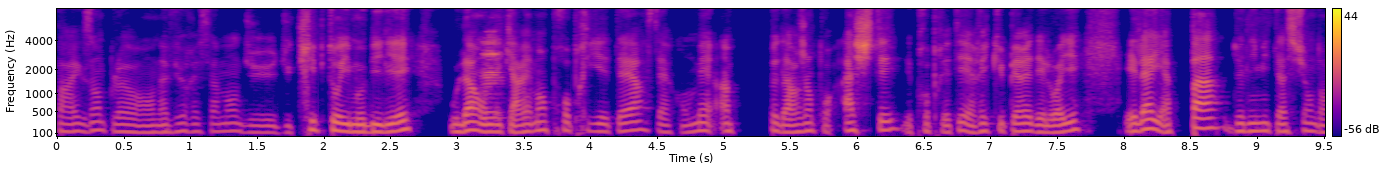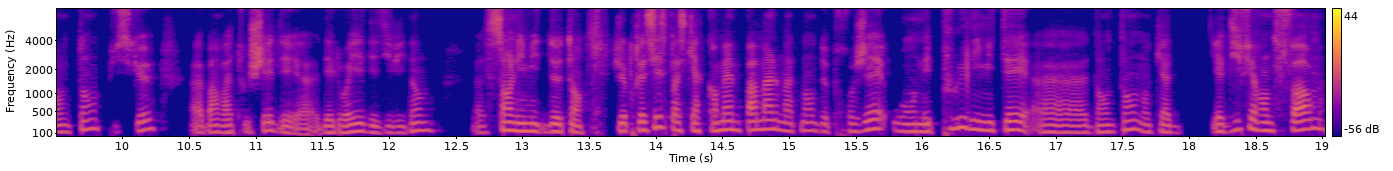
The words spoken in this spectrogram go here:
par exemple, on a vu récemment du, crypto immobilier où là, on est mmh. carrément propriétaire, c'est-à-dire qu'on met un peu d'argent pour acheter des propriétés et récupérer des loyers. Et là, il n'y a pas de limitation dans le temps puisque bah, on va toucher des, loyers, des dividendes sans limite de temps. Je précise parce qu'il y a quand même pas mal maintenant de projets où on n'est plus limité dans le temps. Donc, il y a, différentes formes.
